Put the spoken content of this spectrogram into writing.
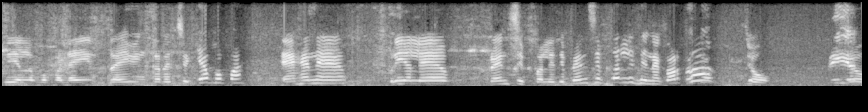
પ્રિયલના પપ્પા ડ્રાઇવિંગ કરે છે. ક્યાં પપ્પા? એ હે ને પ્રિયલે ફ્રેન્ડશિપ કરી લીધી. ફ્રેન્ડશિપ કરી લીધી ને કરતો? જો જો.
